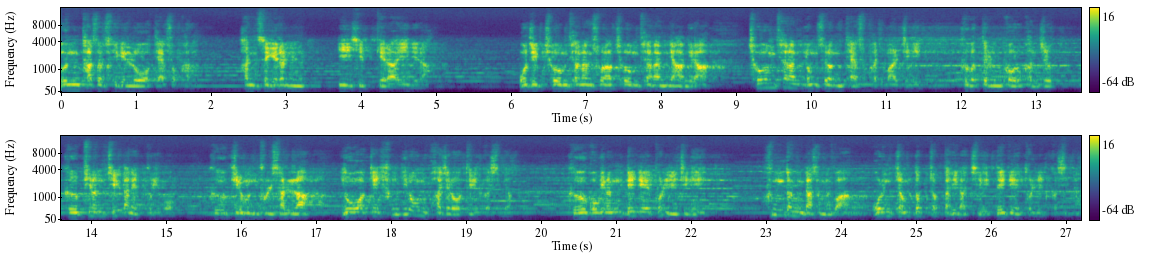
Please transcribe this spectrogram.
은 다섯 세겔로 대속하라. 한 세겔은 이십 게라이니라. 오직 처음 태어난 소나 처음 태어난 양이나 처음 태어난 염소는 대속하지 말지니 그것들은 거룩한즉 그 피는 제단에 뿌리고 그 기름은 불살라 여호와께 향기로운 화제로 드릴 것이며 그 고기는 내게 돌릴지니 훈던 가슴과 오른쪽 넓적 다리 같이 내게 돌릴 것이다.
